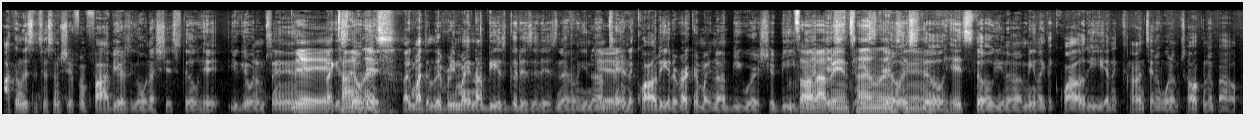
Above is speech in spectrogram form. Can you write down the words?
I can listen to some shit from five years ago and that shit still hit. You get what I'm saying? Yeah, yeah, Like it still hit. Like my delivery might not be as good as it is now. You know what I'm saying? The quality of the record might not be where it should be. It's all but about being It's still, timeless, it yeah. still hits though. You know what I mean? Like the quality and the content of what I'm talking about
